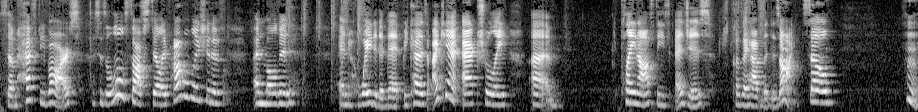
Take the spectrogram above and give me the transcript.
some hefty bars. This is a little soft still. I probably should have unmolded and waited a bit because I can't actually um, plane off these edges because they have the design. So, hmm.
